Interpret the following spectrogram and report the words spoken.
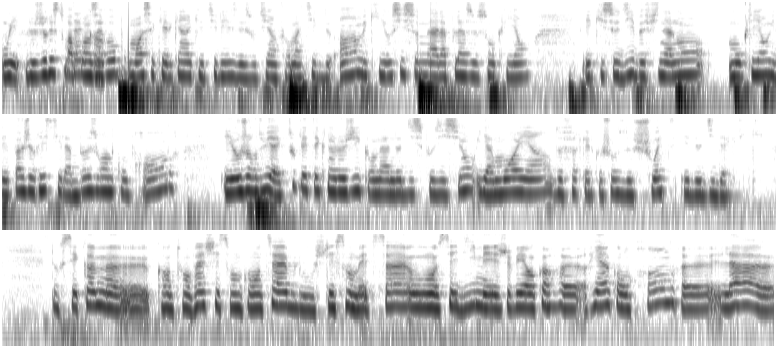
Oui, le juriste 3.0, pour moi, c'est quelqu'un qui utilise des outils informatiques de 1, mais qui aussi se met à la place de son client et qui se dit, ben, finalement, mon client, il n'est pas juriste, il a besoin de comprendre. Et aujourd'hui, avec toutes les technologies qu'on a à notre disposition, il y a moyen de faire quelque chose de chouette et de didactique. Donc c'est comme euh, quand on va chez son comptable ou chez son médecin où on s'est dit mais je vais encore euh, rien comprendre. Euh, là,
